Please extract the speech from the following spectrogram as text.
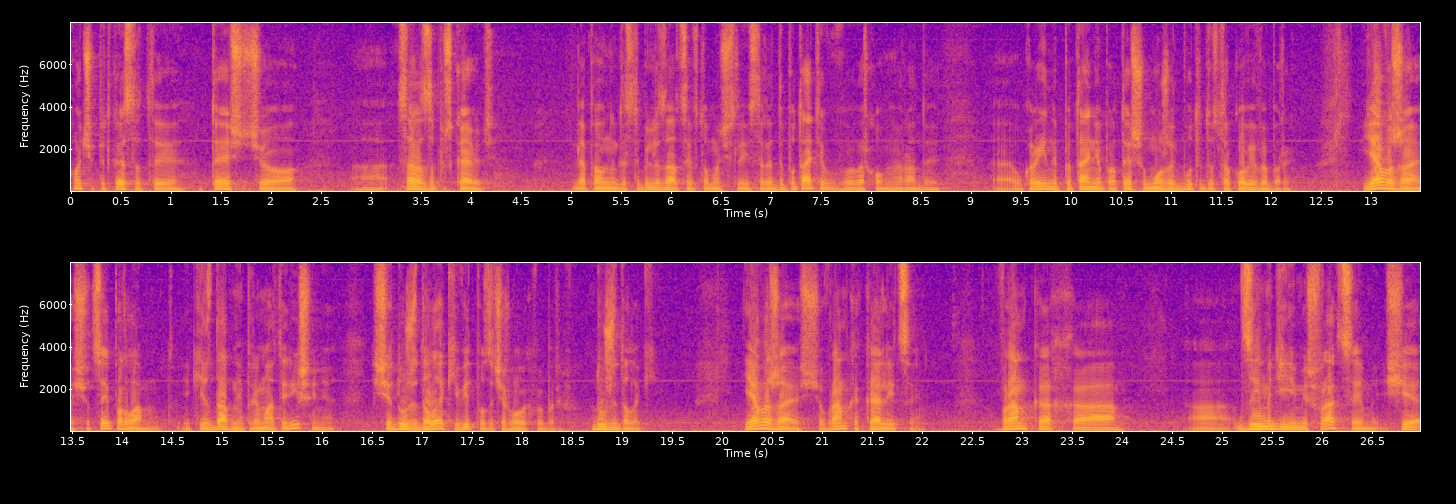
хочу підкреслити те, що зараз запускають для певної дестабілізації, в тому числі і серед депутатів Верховної Ради е, України, питання про те, що можуть бути дострокові вибори. Я вважаю, що цей парламент, який здатний приймати рішення, ще дуже далекий від позачергових виборів. Дуже далекий. Я вважаю, що в рамках коаліції, в рамках а, а, взаємодії між фракціями ще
